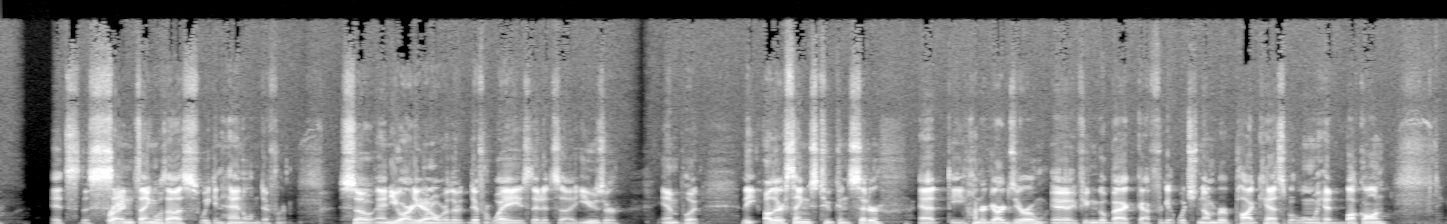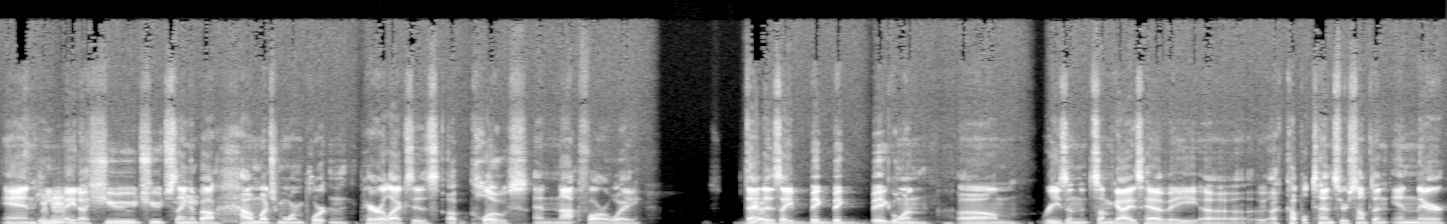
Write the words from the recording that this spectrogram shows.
It's the same Right. thing with us. We can handle them different. So, and you already Yeah. went over the different ways that it's a user input. The other things to consider at the 100 yard zero, uh, if you can go back, I forget which number podcast, but when we had Buck on, and he Mhm. made a huge, huge thing about how much more important parallax is up close and not far away. That Yep. is a big, big, big one. Um, reason that some guys have a uh, a couple tenths or something in their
